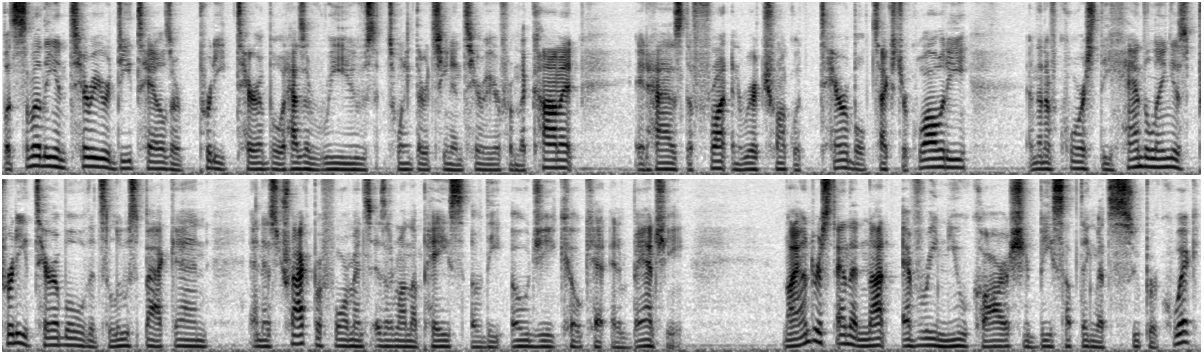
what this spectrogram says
but some of the interior details are pretty terrible. It has a reused 2013 interior from the Comet. It has the front and rear trunk with terrible texture quality. And then of course the handling is pretty terrible with its loose back end and his track performance isn't around the pace of the OG Coquette and Banshee. Now, I understand that not every new car should be something that's super quick,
